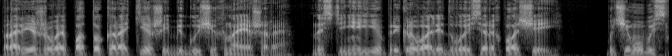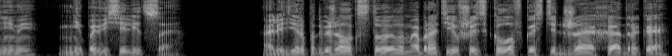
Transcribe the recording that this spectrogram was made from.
прореживая поток ракешей, бегущих на Эшера. На стене ее прикрывали двое серых плащей. Почему бы с ними не повеселиться? Алидир подбежал к стойлам и, обратившись к ловкости Джая Хадрака,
